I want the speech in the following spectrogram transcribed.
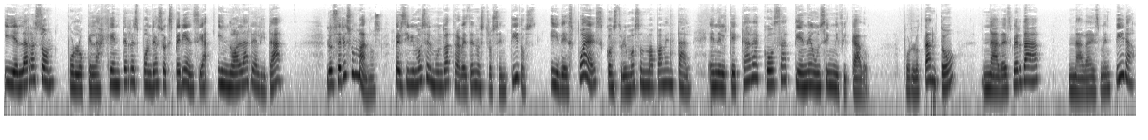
y es la razón por lo que la gente responde a su experiencia y no a la realidad. Los seres humanos percibimos el mundo a través de nuestros sentidos y después construimos un mapa mental en el que cada cosa tiene un significado. Por lo tanto, nada es verdad, nada es mentira.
